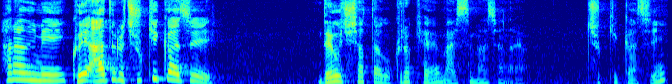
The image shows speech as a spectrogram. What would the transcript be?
하나님이 그의 아들을 죽기까지 내어 주셨다고 그렇게 말씀하잖아요. 죽기까지.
